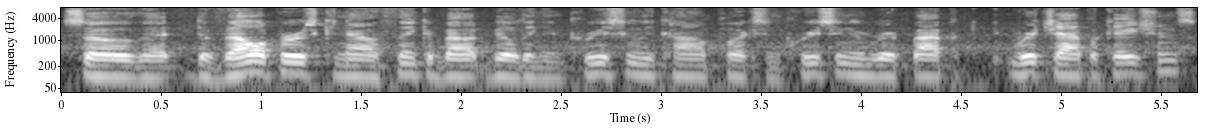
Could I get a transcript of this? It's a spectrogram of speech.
so that developers can now think about building increasingly complex, increasingly rich applications,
